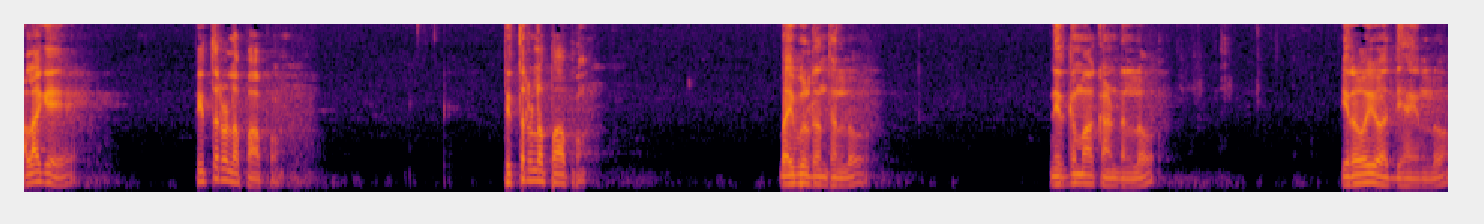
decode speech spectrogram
అలాగే పితరుల పాపం. పితరుల పాపం బైబిల్ గ్రంథంలో నిర్గమాకాండంలో ఇరవయో అధ్యాయంలో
